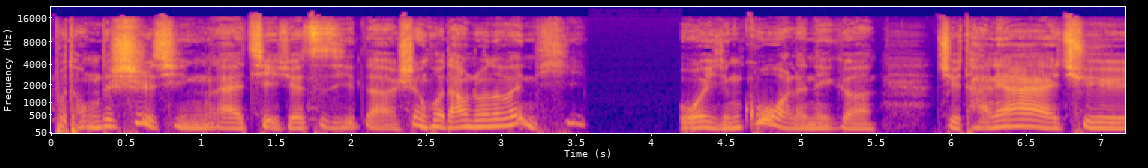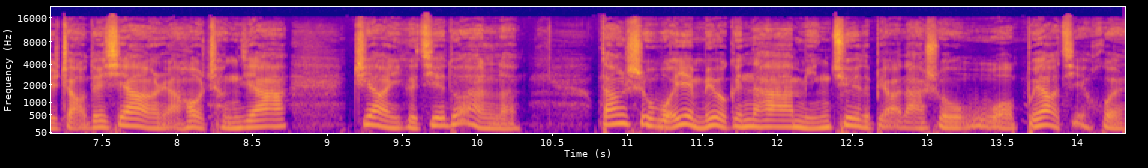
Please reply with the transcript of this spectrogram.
不同的事情来解决自己的生活当中的问题。我已经过了那个去谈恋爱、去找对象，然后成家这样一个阶段了。当时我也没有跟他明确的表达说我不要结婚。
